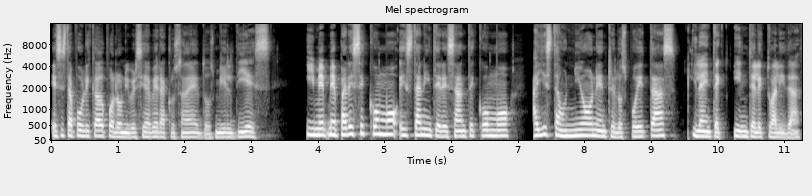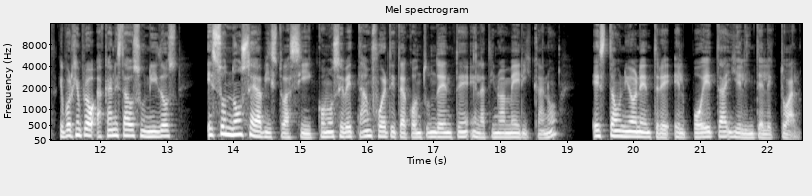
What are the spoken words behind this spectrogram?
Ese está publicado por la Universidad Veracruzana en el 2010. Y me, me parece como es tan interesante cómo hay esta unión entre los poetas y la intelectualidad. Que, por ejemplo, acá en Estados Unidos eso no se ha visto así, como se ve tan fuerte y tan contundente en Latinoamérica, ¿no? esta unión entre el poeta y el intelectual,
